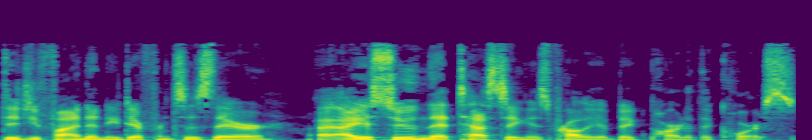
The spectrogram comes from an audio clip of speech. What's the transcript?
Did you find any differences there? I assume that testing is probably a big part of the course.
